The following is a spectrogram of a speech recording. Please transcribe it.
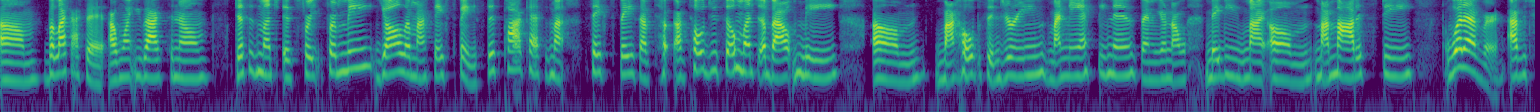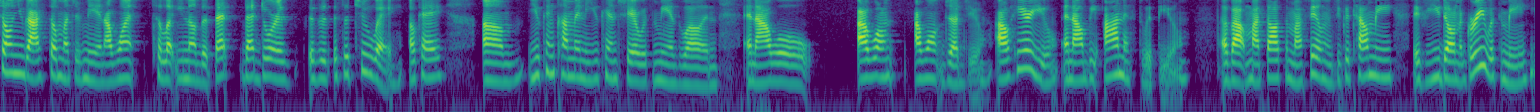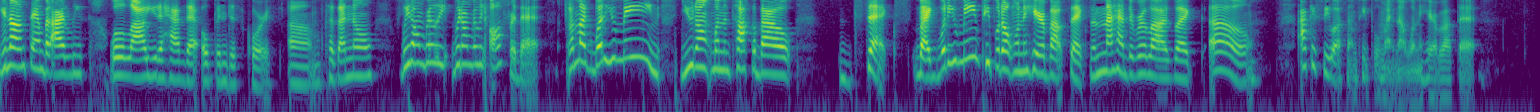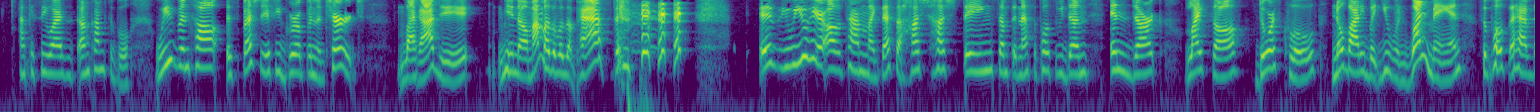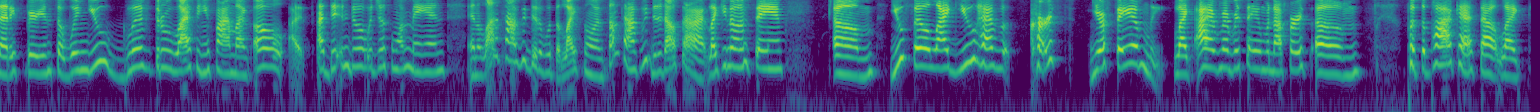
Um, but like I said, I want you guys to know just as much as for for me, y'all are my safe space. This podcast is my safe space. I've t- I've told you so much about me um my hopes and dreams my nastiness and you know maybe my um my modesty whatever. I've shown you guys so much of me and i want to let you know that that's that door is is a, it's a two way okay? Um you can come in and you can share with me as well and and i will i won't i won't judge you. I'll hear you and i'll be honest with you about my thoughts and my feelings. You could tell me if you don't agree with me. You know what I'm saying? But I at least will allow you to have that open discourse. Um, because I know we don't really we don't really offer that. I'm like, what do you mean you don't want to talk about sex? Like, what do you mean people don't want to hear about sex? And then I had to realize, like, oh, I can see why some people might not want to hear about that. I can see why it's uncomfortable. We've been taught, especially if you grew up in the church, like I did, you know, my mother was a pastor. It's, you hear all the time like that's a hush hush thing, something that's supposed to be done in the dark, lights off, doors closed, nobody but you and one man supposed to have that experience. So when you live through life and you find like, oh, I, I didn't do it with just one man, and a lot of times we did it with the lights on, sometimes we did it outside. Like you know what I'm saying? Um, you feel like you have cursed your family. Like I remember saying when I first um put the podcast out, like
